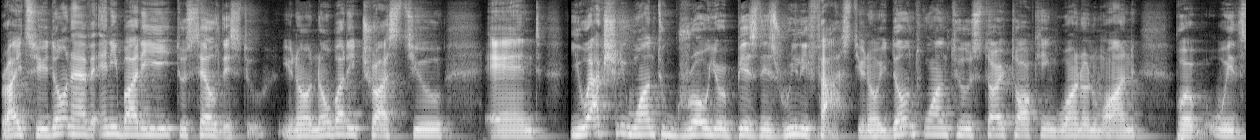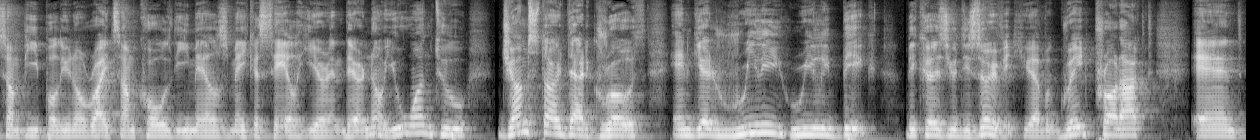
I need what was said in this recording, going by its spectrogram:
right? So you don't have anybody to sell this to. You know, nobody trusts you and you actually want to grow your business really fast you know? You don't want to start talking one on one with some people you know write some cold emails make a sale here and there. No you want to jumpstart that growth and get really really big because you deserve it. You have a great product and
